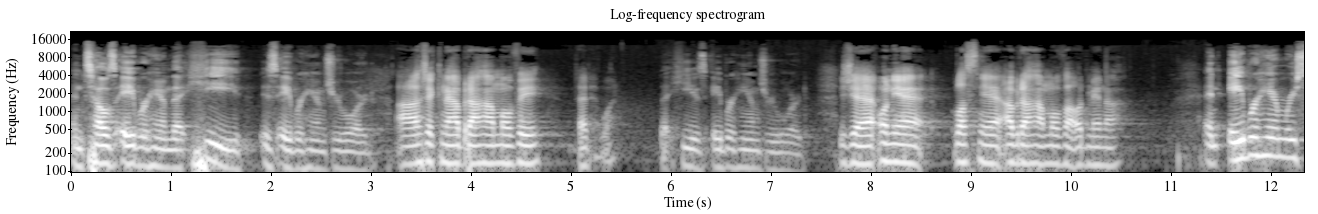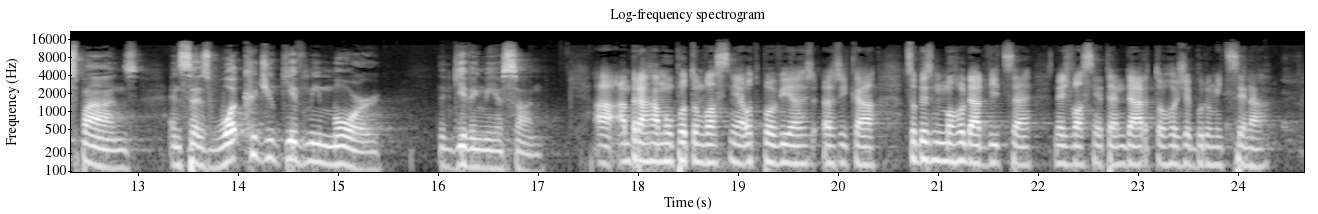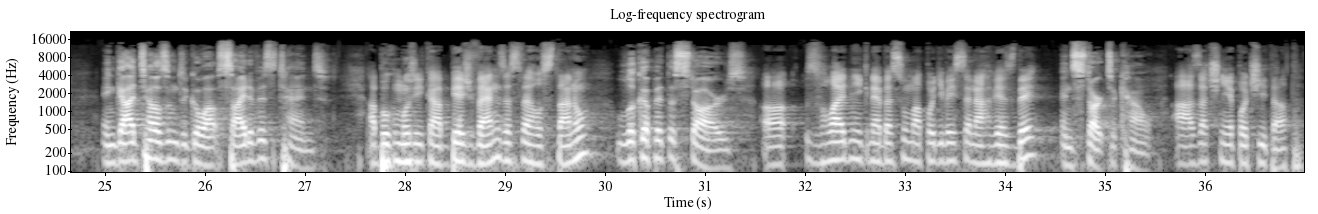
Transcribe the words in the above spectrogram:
and tells Abraham that he is Abraham's reward. a řekne Abrahamovi, that, what? That he is Abraham's reward. že on je vlastně Abrahamova odměna. And Abraham responds and says, What could you give me more than giving me a son? A Abrahamu potom vlastně odpoví a říká, co bys mi mohl dát více, než vlastně ten dar toho, že budu mít syna. And God tells him to go outside of his tent, A Bůh mu říká, běž ven ze svého stanu, look up at the stars, a zhlédni k nebesům a podívej se na hvězdy and start to count. a začni je počítat.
